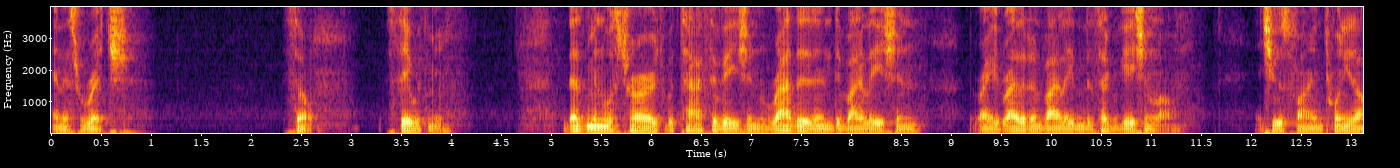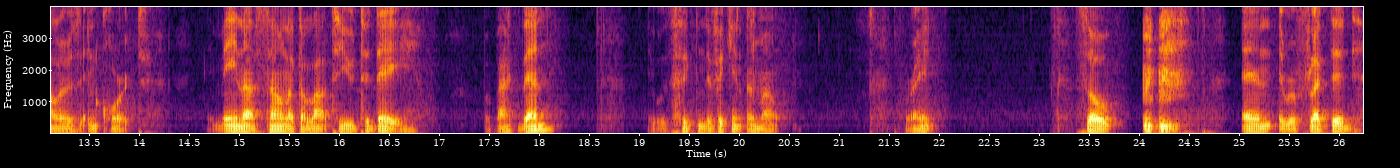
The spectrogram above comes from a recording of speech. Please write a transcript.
and it's rich. So, stay with me. Desmond was charged with tax evasion rather than the violation, right? Rather than violating the segregation law and she was fined $20 in court. It may not sound like a lot to you today, but back then, it was a significant amount, right? So, and it reflected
